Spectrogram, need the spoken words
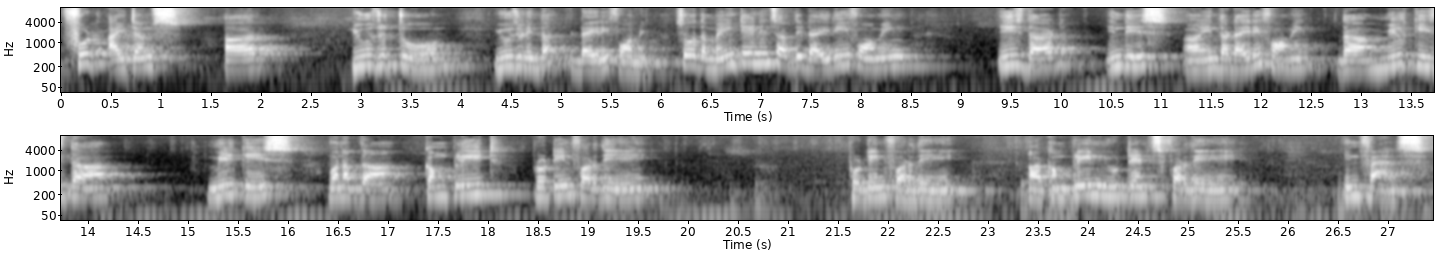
food items are used to used in the dairy farming. So the maintenance of the dairy farming is that in this uh, in the dairy farming the milk is the milk is one of the complete protein for the protein for the uh, complete nutrients for the infants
